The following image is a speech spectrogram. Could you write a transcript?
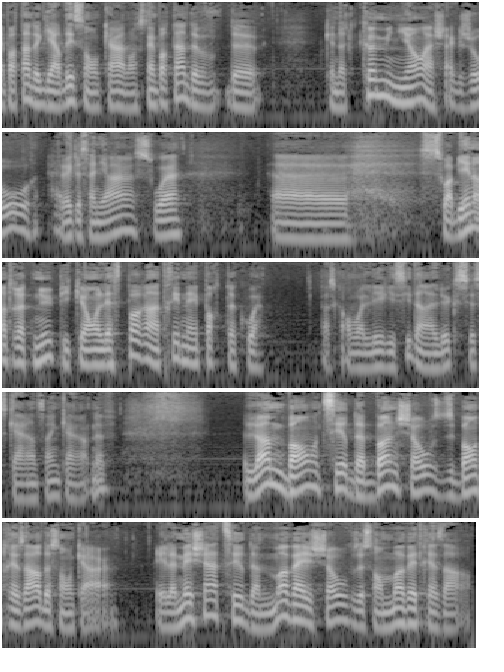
c'est important de garder son cœur. Donc, c'est important que notre communion à chaque jour avec le Seigneur soit, euh, soit bien entretenue, puis qu'on ne laisse pas rentrer n'importe quoi. Parce qu'on va le lire ici dans Luc 6, 45, 49. L'homme bon tire de bonnes choses du bon trésor de son cœur, et le méchant tire de mauvaises choses de son mauvais trésor.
